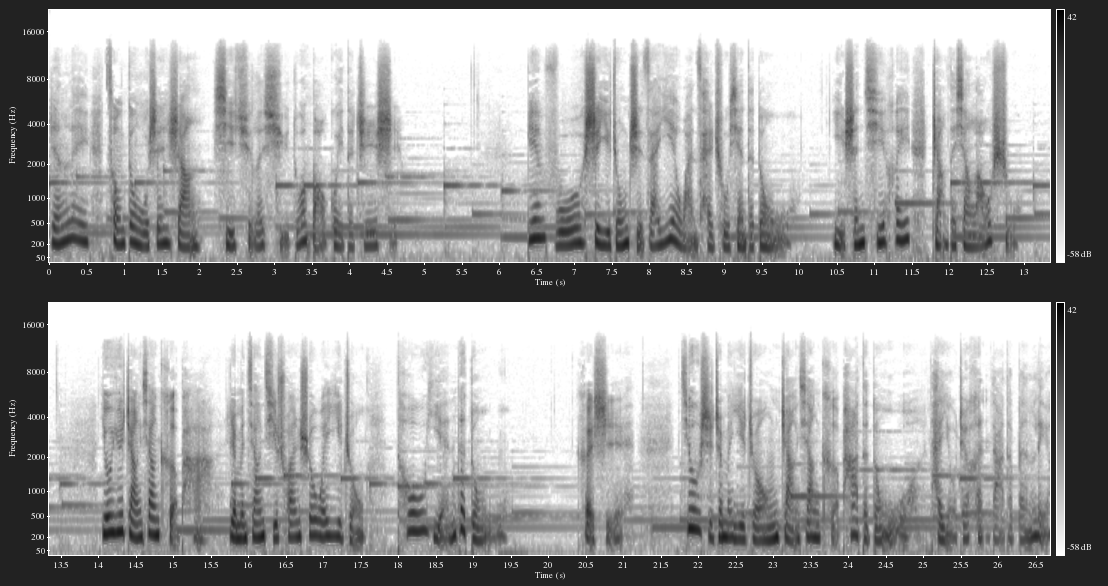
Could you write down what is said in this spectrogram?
人类从动物身上吸取了许多宝贵的知识。蝙蝠是一种只在夜晚才出现的动物，一身漆黑，长得像老鼠。由于长相可怕，人们将其传说为一种偷盐的动物。可是，就是这么一种长相可怕的动物，它有着很大的本领。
